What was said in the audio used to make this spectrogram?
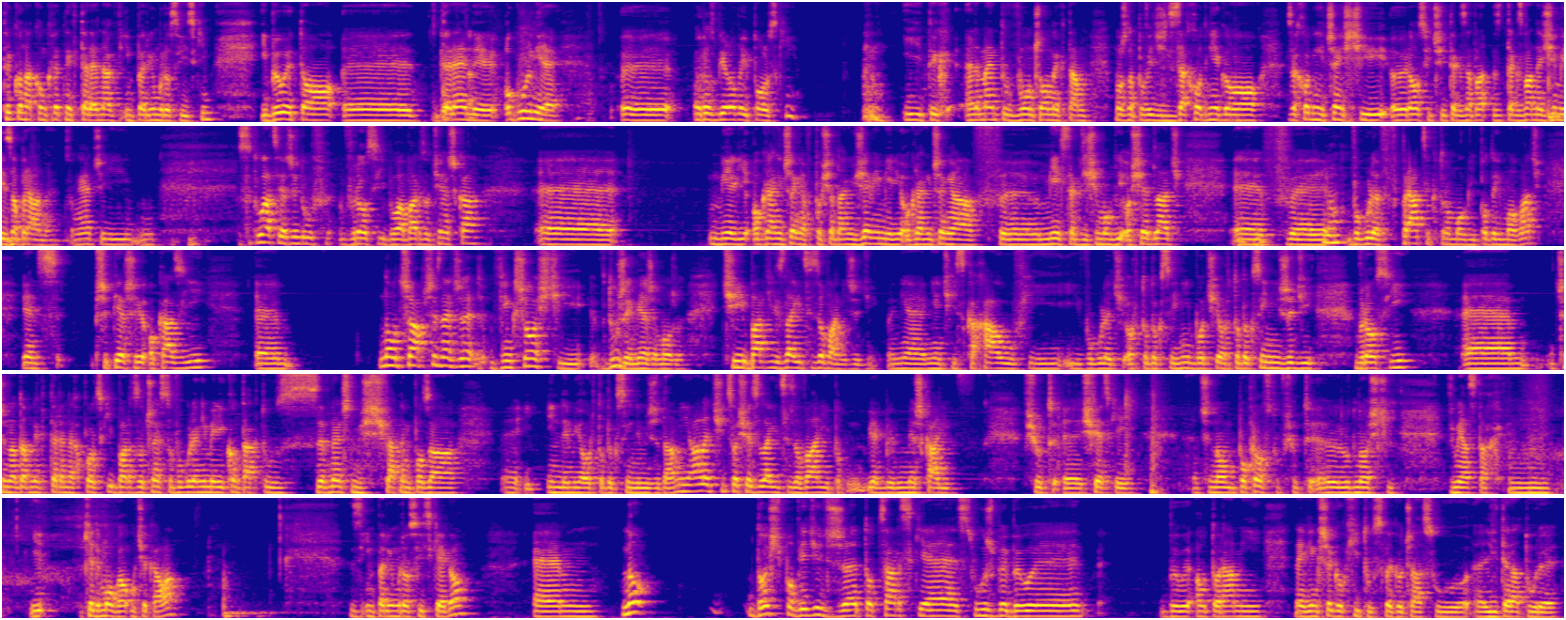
tylko na konkretnych terenach w Imperium Rosyjskim i były to y, tereny ogólnie y, rozbiorowej Polski, i tych elementów włączonych tam, można powiedzieć, zachodniego, zachodniej części Rosji, czyli tak, tak zwane ziemie zabrane, co nie? Czyli mm, sytuacja Żydów w Rosji była bardzo ciężka. E, mieli ograniczenia w posiadaniu ziemi, mieli ograniczenia w e, miejscach, gdzie się mogli osiedlać, e, w, w ogóle w pracy, którą mogli podejmować, więc przy pierwszej okazji e, no, trzeba przyznać, że w większości, w dużej mierze może, ci bardziej zlaicyzowani Żydzi, nie, nie ci z Kachałów i, i w ogóle ci ortodoksyjni, bo ci ortodoksyjni Żydzi w Rosji czy na dawnych terenach Polski bardzo często w ogóle nie mieli kontaktu z zewnętrznym światem poza e, innymi ortodoksyjnymi Żydami, ale ci, co się zlaicyzowali, jakby mieszkali wśród e, świeckiej, czy no po prostu wśród e, ludności w miastach, mm, kiedy mogła, uciekała z Imperium Rosyjskiego. No, dość powiedzieć, że to carskie służby były, były autorami największego hitu swego czasu e, literatury e,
